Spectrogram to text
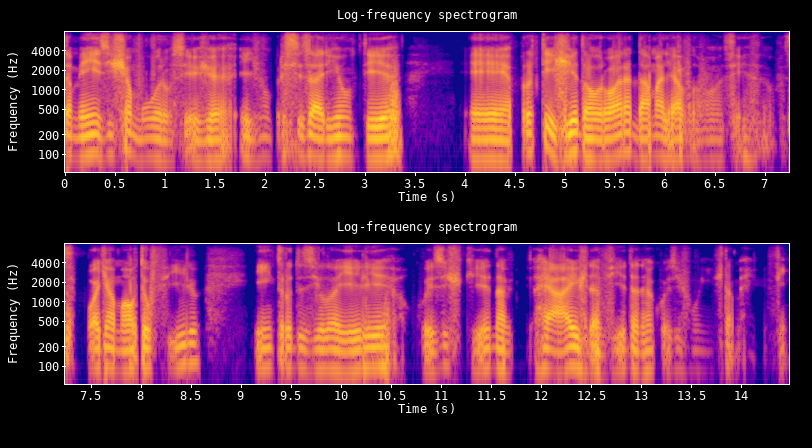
também existe amor, ou seja, eles não precisariam ter é, protegido a Aurora da Malévola. Assim, você pode amar o teu filho e introduzi-lo a ele coisas que na, reais da vida, né, coisas ruins também. Enfim,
